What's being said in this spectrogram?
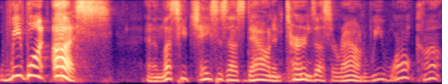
We want us. And unless He chases us down and turns us around, we won't come.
